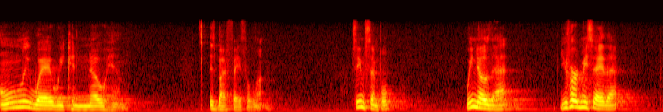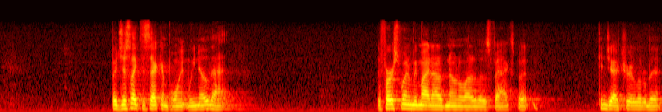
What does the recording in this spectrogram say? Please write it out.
only way we can know him, is by faith alone. Seems simple. We know that. You've heard me say that. But just like the second point, we know that. The first one, we might not have known a lot of those facts, but conjecture a little bit.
